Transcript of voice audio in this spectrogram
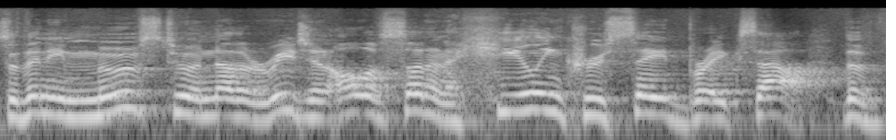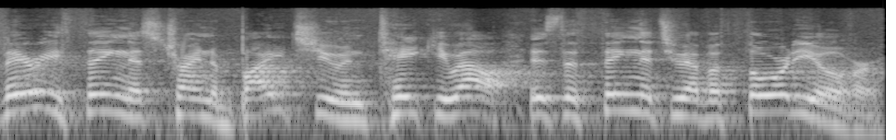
So then he moves to another region. All of a sudden, a healing crusade breaks out. The very thing that's trying to bite you and take you out is the thing that you have authority over.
